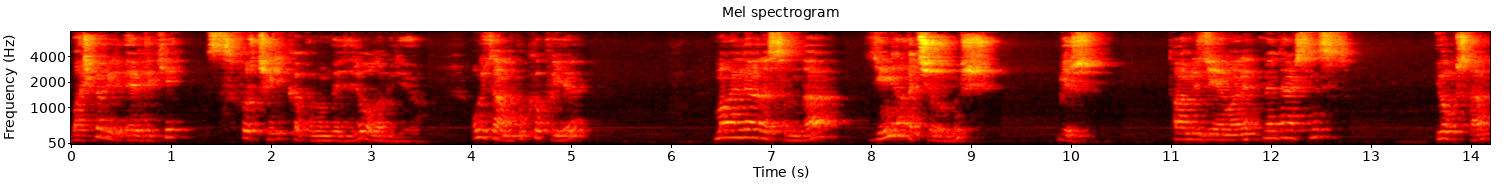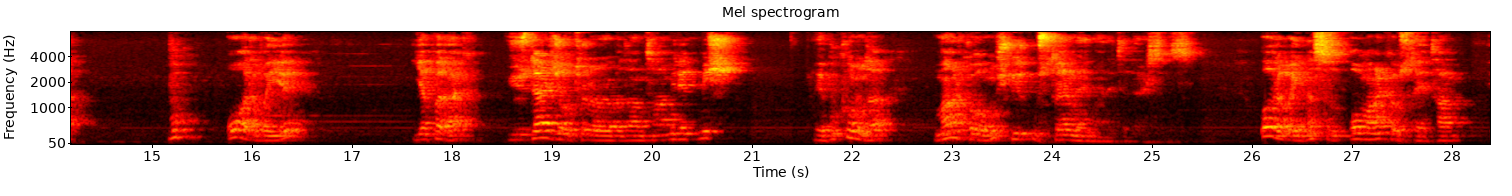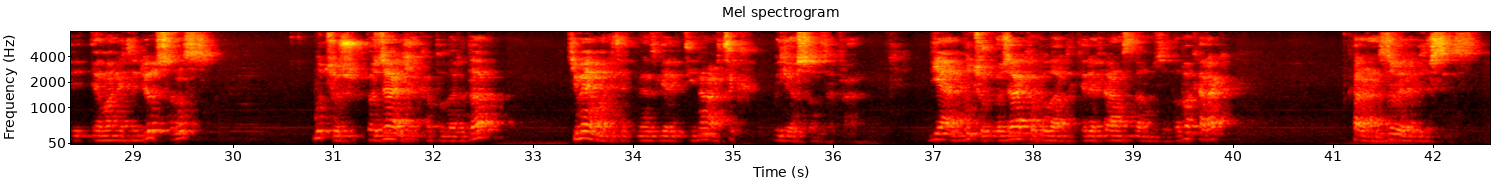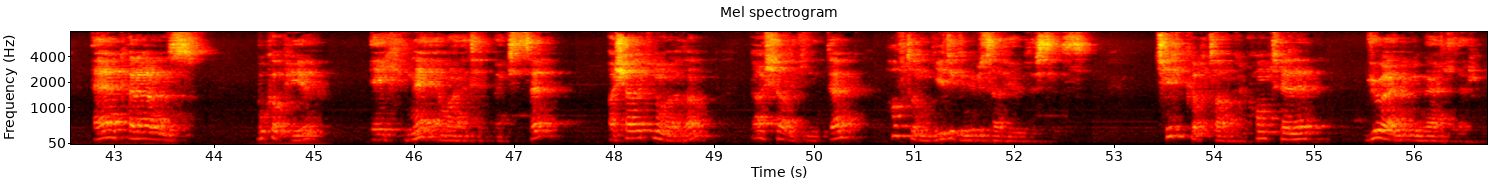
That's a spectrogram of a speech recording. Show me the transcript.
başka bir evdeki sıfır çelik kapının bedeli olabiliyor. O yüzden bu kapıyı mahalle arasında yeni açılmış bir tamirciye emanet mi edersiniz? Yoksa bu o arabayı yaparak yüzlerce otur arabadan tamir etmiş ve bu konuda marka olmuş bir ustaya mı emanet edersiniz? O arabayı nasıl o marka ustaya tam emanet ediyorsanız bu tür özel kapıları da kime emanet etmeniz gerektiğini artık biliyorsunuz efendim. Diğer bu tür özel kapılardaki referanslarımıza da bakarak kararınızı verebilirsiniz. Eğer kararınız bu kapıyı ehline emanet etmek ise aşağıdaki numaradan ve aşağıdaki linkten haftanın 7 günü bizi arayabilirsiniz. Çelik Kapı Tamiri.com.tr güvenli günler dilerim.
